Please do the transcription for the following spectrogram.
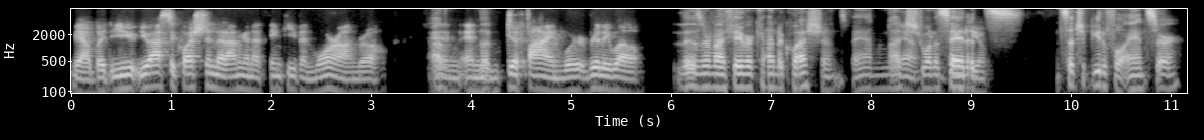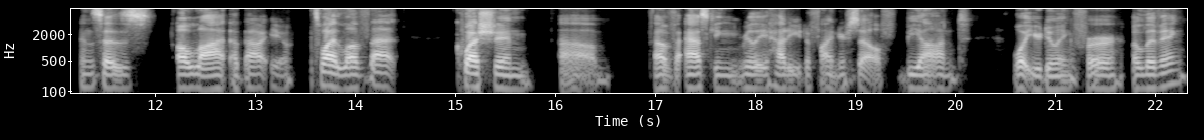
yeah, but you you asked a question that I'm gonna think even more on, bro, Um, and and the- define really well. Those are my favorite kind of questions, man. And I Yeah, just want to say that it's, it's such a beautiful answer and says a lot about you. That's why I love that question um, of asking really how do you define yourself beyond what you're doing for a living,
